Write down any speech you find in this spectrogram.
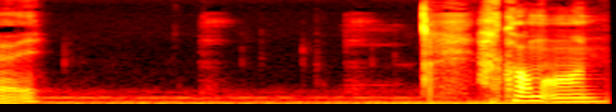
Okay. Ach, come on.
